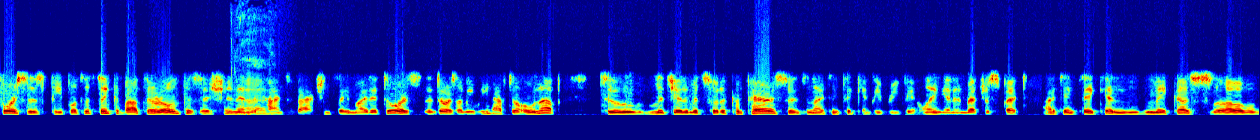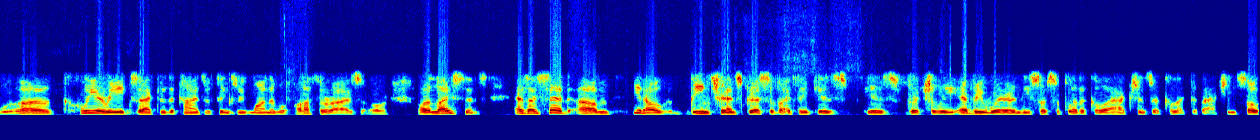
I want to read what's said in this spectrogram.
forces people to think about their own position and the kinds of actions they might endorse. endorse. I mean, we have to own up to legitimate sort of comparisons, and I think they can be revealing. And in retrospect, I think they can make us uh, uh, query exactly the kinds of things we want to authorize or or license. As I said, um, you know, being transgressive, I think, is is virtually everywhere in these sorts of political actions or collective actions. So,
